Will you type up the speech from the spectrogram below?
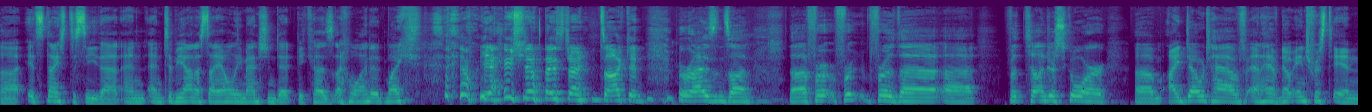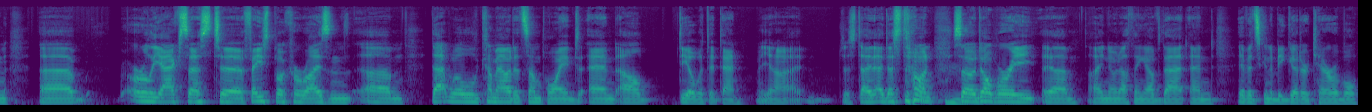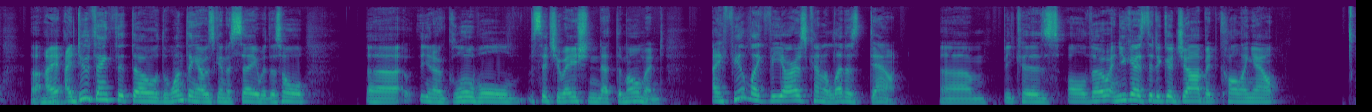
uh, it's nice to see that. And and to be honest, I only mentioned it because I wanted Mike's reaction when I started talking Horizons on. Uh, for for for the uh, for to underscore, um, I don't have and I have no interest in. Uh, early access to Facebook Horizon um, that will come out at some point and I'll deal with it then. You know I just I, I just don't. So don't worry um, I know nothing of that. And if it's going to be good or terrible uh, I, I do think that though the one thing I was going to say with this whole uh, you know global situation at the moment I feel like VR has kind of let us down. Um, because although and you guys did a good job at calling out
